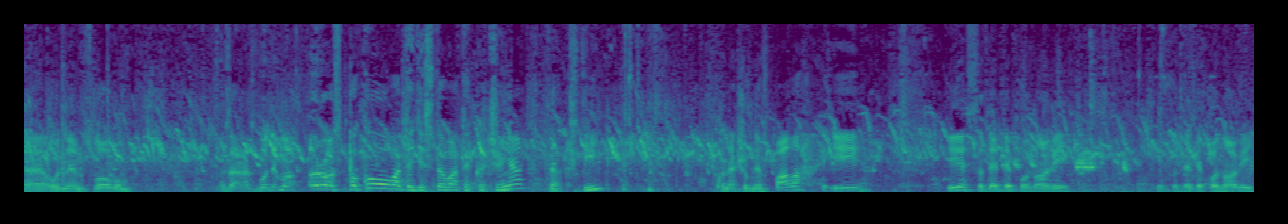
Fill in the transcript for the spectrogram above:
Е, одним словом, зараз будемо розпаковувати, діставати каченят. Так, стій. Вона щоб не впала. І, і садити по новій. І садити по новій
